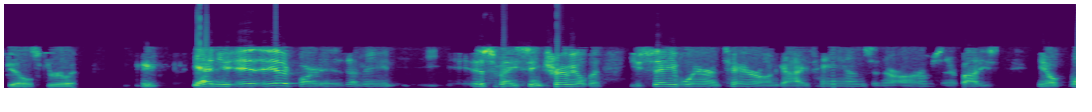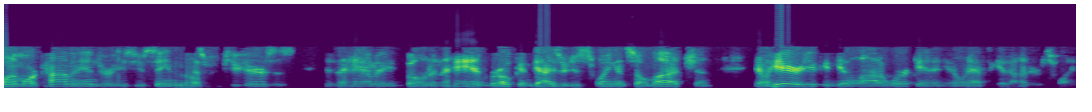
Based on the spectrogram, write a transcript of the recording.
skills through it. Yeah, and you, the other part is, I mean, this may seem trivial, but you save wear and tear on guys' hands and their arms and their bodies. You know, one of the more common injuries you've seen in the last few years is is the hamate bone in the hand broken. Guys are just swinging so much, and you know, here you can get a lot of work in, and you don't have to get a hundred swings.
